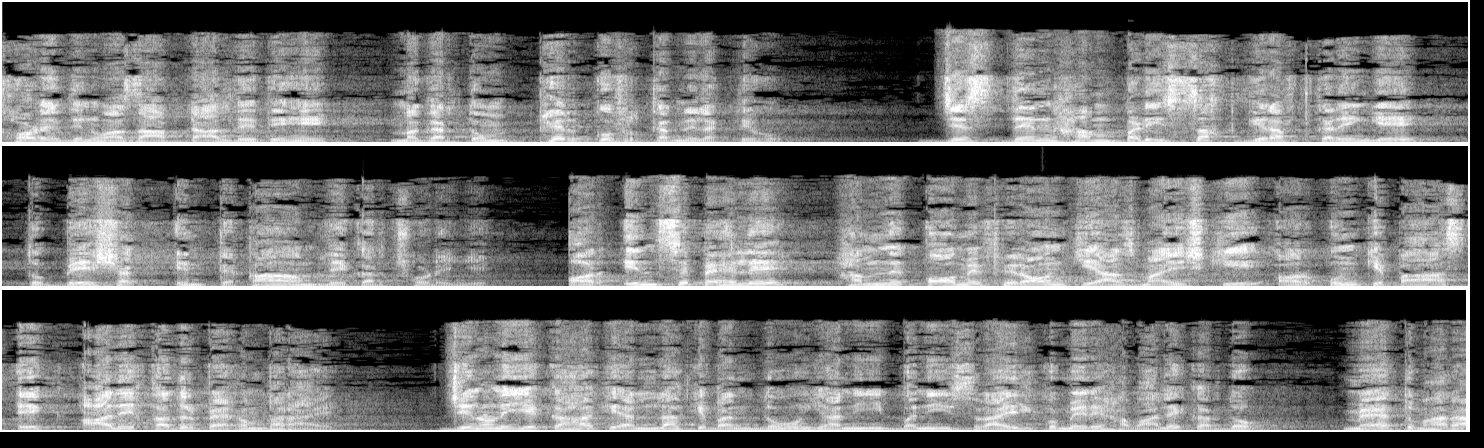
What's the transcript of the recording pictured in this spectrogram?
थोड़े दिनों अजाब टाल देते हैं, मगर तुम फिर कुफ्र करने लगते हो। जिस दिन हम बड़ी सख्त गिरफ्त करेंगे तो बेशक इंतकाम लेकर छोड़ेंगे। और इनसे पहले हमने कौम फिरौन की आजमाइश की और उनके पास एक आली कदर पैगंबर आए, जिन्होंने ये कहा कि अल्लाह के बंदों, यानी बनी इसराइल को मेरे हवाले कर दो मैं तुम्हारा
